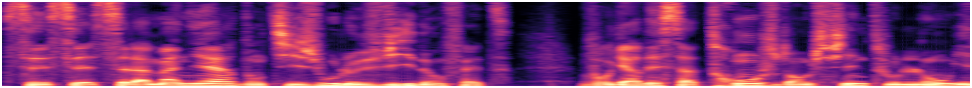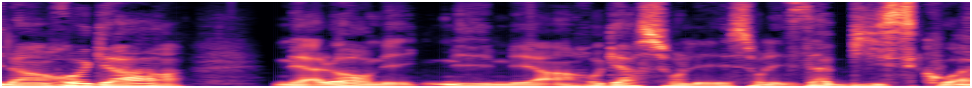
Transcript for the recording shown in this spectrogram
C'est- C'est c'est la manière dont il joue le vide en fait. Vous regardez sa tronche dans le film tout le long, il a un regard, mais alors, mais, mais, mais un regard sur les, sur les abysses quoi.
